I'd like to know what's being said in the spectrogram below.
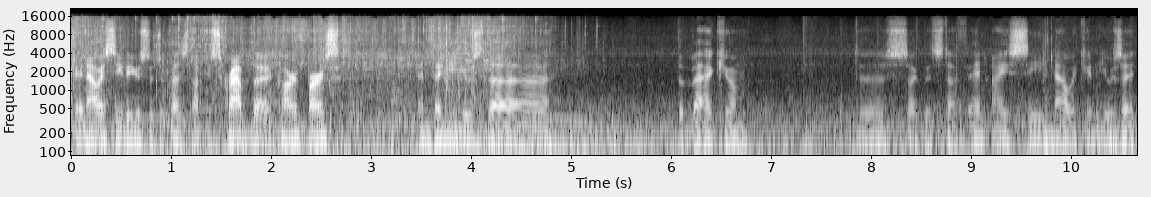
Okay, now I see the usage of that stuff. You scrap the car first, and then you use the the vacuum to suck the stuff in. I see. Now we can use it.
